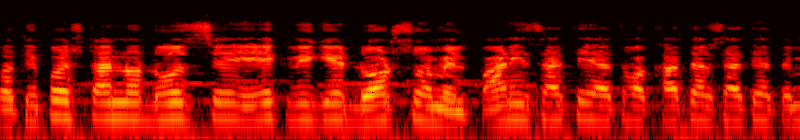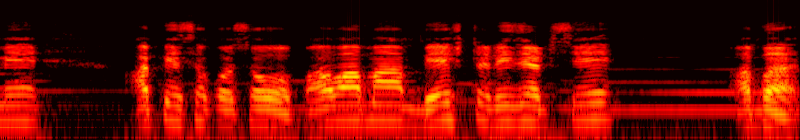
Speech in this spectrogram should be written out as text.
તો ટીપરસ્ટારનો ડોઝ છે એક વીઘે દોઢસો એમએલ પાણી સાથે અથવા ખાતર સાથે તમે આપી શકો છો. પાવામાં બેસ્ટ રિઝલ્ટ છે. આભાર.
